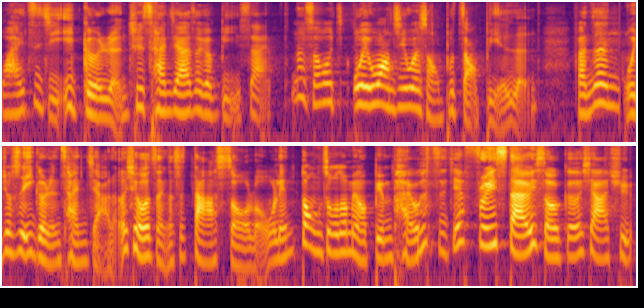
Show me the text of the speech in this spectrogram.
我还自己一个人去参加这个比赛，那时候我也忘记为什么不找别人。反正我就是一个人参加了，而且我整个是大 solo，我连动作都没有编排，我直接 freestyle 一首歌下去。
